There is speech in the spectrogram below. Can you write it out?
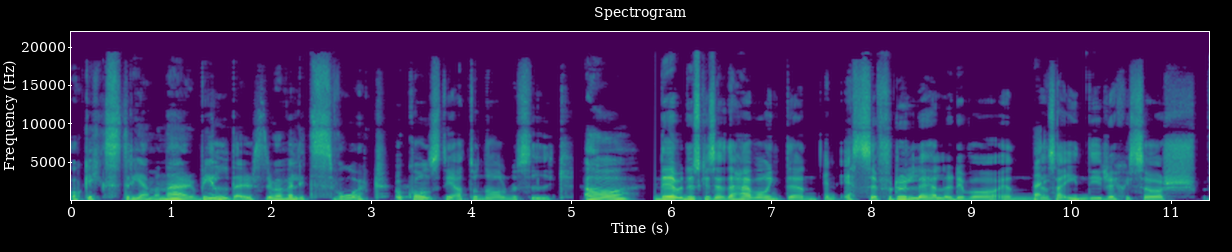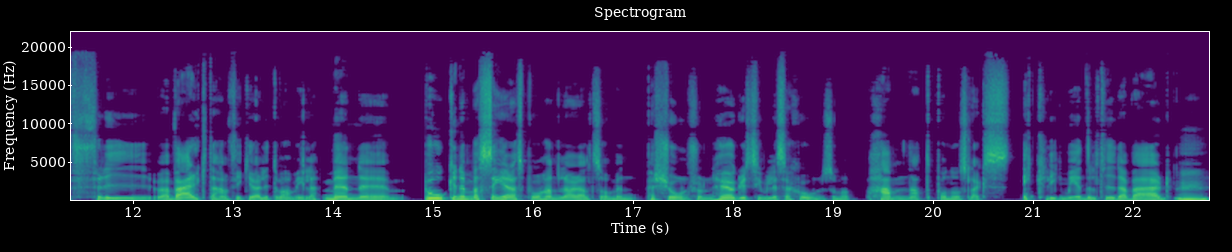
och extrema närbilder, så det var väldigt svårt. Och konstig atonal musik. Ja, Det, nu ska jag säga, det här var inte en, en SF-rulle heller, det var en, Nej. en så här indie-regissörs fri verk där han fick göra lite vad han ville. Men eh, boken den baseras på handlar alltså om en person från en högre civilisation som har hamnat på någon slags äcklig medeltida värld. Mm.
